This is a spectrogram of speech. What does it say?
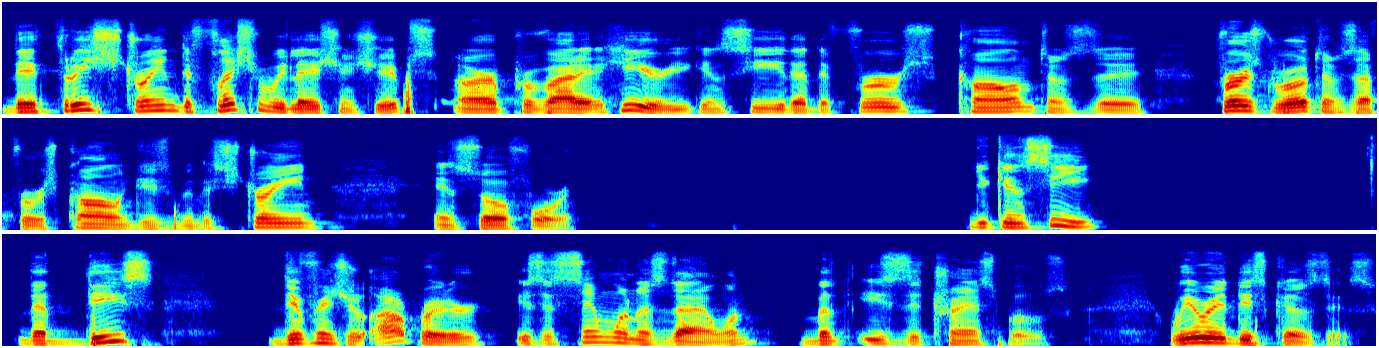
The three strain deflection relationships are provided here. You can see that the first column times the First row times that first column gives me the strain and so forth. You can see that this differential operator is the same one as that one, but is the transpose. We already discussed this.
